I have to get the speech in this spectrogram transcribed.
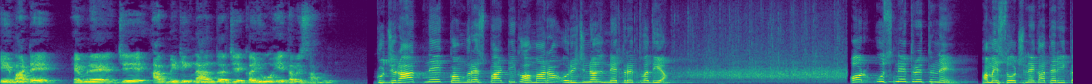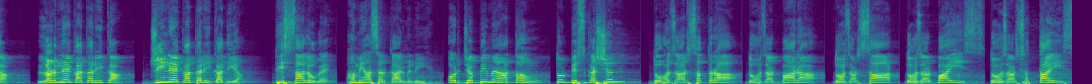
એ માટે એમણે જે આ મિટિંગના અંદર જે કહ્યું એ તમે સાંભળો. ગુજરાતને કોંગ્રેસ પાર્ટી કો હમારા ઓરિજિનલ નેતૃત્વ દિયા. और उस नेतृत्व ने हमें सोचने का तरीका लड़ने का तरीका जीने का तरीका दिया। तीस साल हो गए हम यहाँ सरकार में नहीं है। और जब भी मैं आता हूँ तो डिस्कशन 2017, 2012, 2007, 2022, 2027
